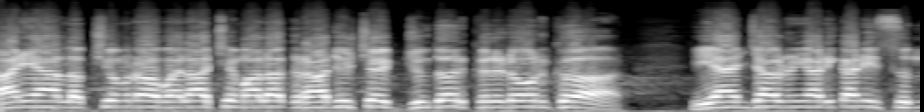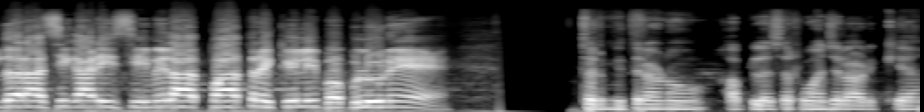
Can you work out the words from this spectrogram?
आणि या लक्ष्मणराव बैलाचे मालक राजू शेख जुगदर कलेडोणकर यांच्याकडून या ठिकाणी सुंदर अशी गाडी सीमेला पात्र केली बबलूने. तर मित्रांनो आपल्या सर्वांच्या लाडक्या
